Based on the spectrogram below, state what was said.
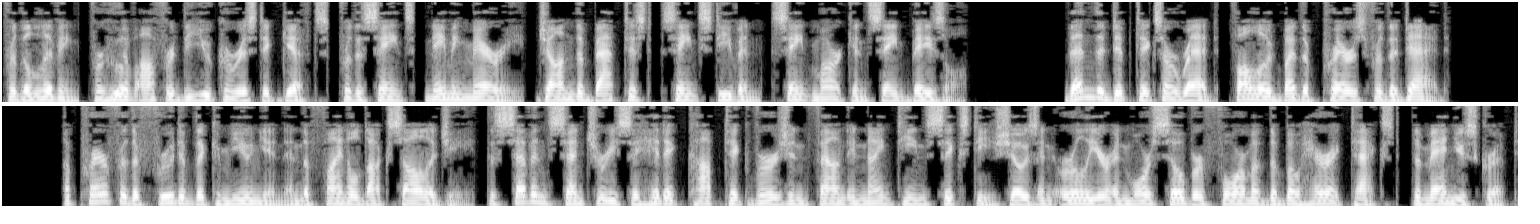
for the living, for who have offered the Eucharistic gifts, for the saints, naming Mary, John the Baptist, Saint Stephen, Saint Mark and Saint Basil. Then the diptychs are read, followed by the prayers for the dead, a prayer for the fruit of the communion and the final doxology. The 7th century Sahidic Coptic version found in 1960 shows an earlier and more sober form of the Bohairic text. The manuscript,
